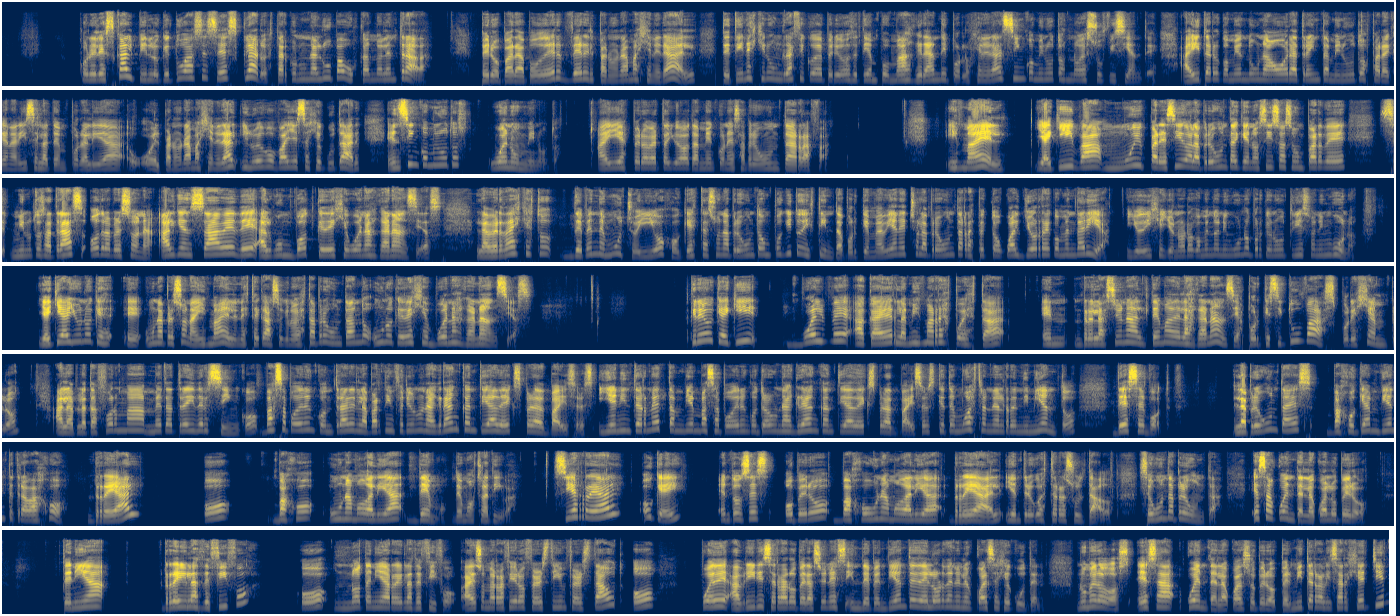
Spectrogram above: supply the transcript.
Con el scalping lo que tú haces es, claro, estar con una lupa buscando la entrada. Pero para poder ver el panorama general, te tienes que ir a un gráfico de periodos de tiempo más grande y por lo general 5 minutos no es suficiente. Ahí te recomiendo una hora, 30 minutos para que analices la temporalidad o el panorama general y luego vayas a ejecutar en 5 minutos o en un minuto. Ahí espero haberte ayudado también con esa pregunta, Rafa. Ismael, y aquí va muy parecido a la pregunta que nos hizo hace un par de minutos atrás otra persona. ¿Alguien sabe de algún bot que deje buenas ganancias? La verdad es que esto depende mucho y ojo, que esta es una pregunta un poquito distinta porque me habían hecho la pregunta respecto a cuál yo recomendaría. Y yo dije, yo no recomiendo ninguno porque no utilizo ninguno. Y aquí hay uno que, eh, una persona, Ismael en este caso, que nos está preguntando uno que deje buenas ganancias. Creo que aquí vuelve a caer la misma respuesta en relación al tema de las ganancias, porque si tú vas, por ejemplo, a la plataforma MetaTrader 5, vas a poder encontrar en la parte inferior una gran cantidad de expert advisors y en Internet también vas a poder encontrar una gran cantidad de expert advisors que te muestran el rendimiento de ese bot. La pregunta es, ¿bajo qué ambiente trabajó? ¿Real o bajo una modalidad demo, demostrativa? Si es real, ok, entonces operó bajo una modalidad real y entregó este resultado. Segunda pregunta, ¿esa cuenta en la cual operó tenía reglas de FIFO o no tenía reglas de FIFO? A eso me refiero first in, first out o puede abrir y cerrar operaciones independiente del orden en el cual se ejecuten. Número dos, ¿esa cuenta en la cual se operó permite realizar hedging?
